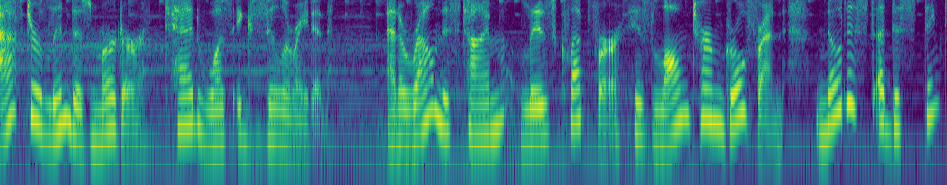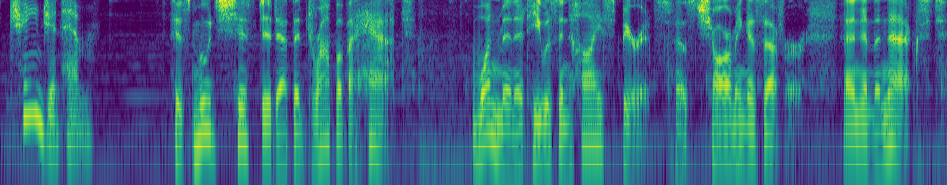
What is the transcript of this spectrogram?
After Linda's murder, Ted was exhilarated. And around this time, Liz Kloepfer, his long term girlfriend, noticed a distinct change in him. His mood shifted at the drop of a hat. One minute he was in high spirits, as charming as ever, and in the next,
